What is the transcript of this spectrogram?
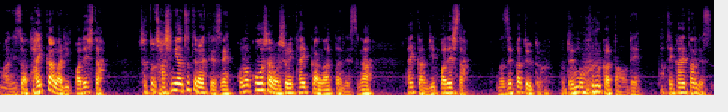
まあ、実は体育館が立派でした。ちょっと写真には写ってなくてですね。この校舎の後ろに体育館があったんですが体育館立派でした。なぜかというととても古かったので建て替えたんです。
